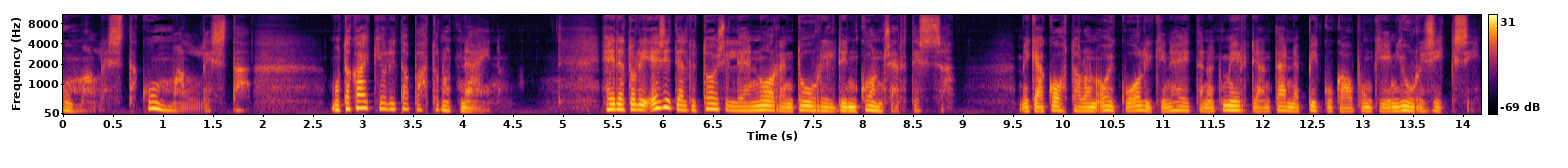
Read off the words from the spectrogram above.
Kummallista, kummallista. Mutta kaikki oli tapahtunut näin. Heidät oli esitelty toisilleen nuoren Tuurildin konsertissa. Mikä kohtalon oikku olikin heittänyt Mirdian tänne pikkukaupunkiin juuri siksi.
